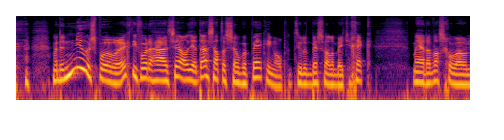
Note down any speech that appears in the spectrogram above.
maar de nieuwe spoorbrug, die voor de HSL, ja, daar zat dus zo'n beperking op. Natuurlijk best wel een beetje gek. Maar ja, daar was gewoon eh,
